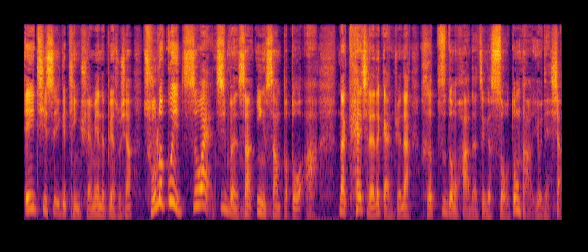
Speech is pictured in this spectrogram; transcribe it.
，AT 是一个挺全面的变速箱，除了贵之外，基本上硬伤不多啊。那开起来的感觉呢，和自动化的这个手动挡有点像，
